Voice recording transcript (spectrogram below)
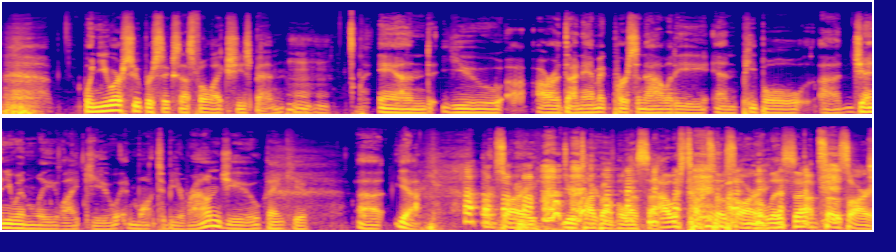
when you are super successful like she's been. And you uh, are a dynamic personality, and people uh, genuinely like you and want to be around you. Thank you. Uh, yeah, I'm sorry. You were talking about Melissa. I was talking so about sorry. Melissa. I'm so sorry.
